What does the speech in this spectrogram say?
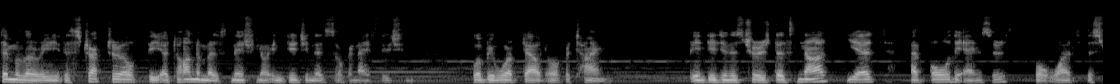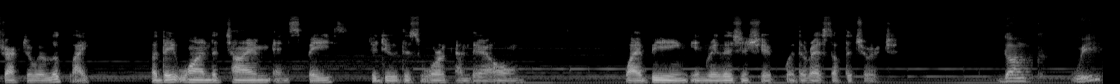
Similarly, the structure of the autonomous national indigenous organization will be worked out over time. The indigenous church does not yet have all the answers for what the structure will look like, but they want the time and space to do this work on their own while being in relationship with the rest of the church. Donc, oui,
